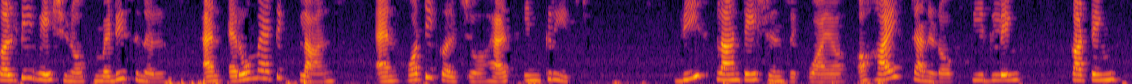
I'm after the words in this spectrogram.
cultivation of medicinal and aromatic plants and horticulture has increased. These plantations require a high standard of seedlings, cuttings,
